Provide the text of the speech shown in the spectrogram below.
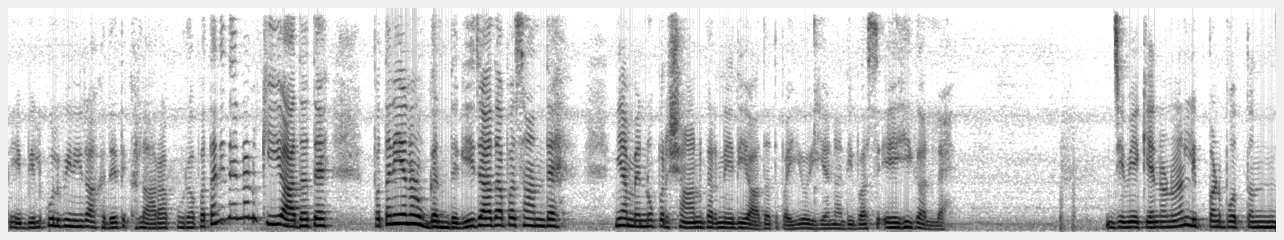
ਤੇ ਬਿਲਕੁਲ ਵੀ ਨਹੀਂ ਰੱਖਦੇ ਤੇ ਖਲਾਰਾ ਪੂਰਾ। ਪਤਾ ਨਹੀਂ ਤਾਂ ਇਹਨਾਂ ਨੂੰ ਕੀ ਆਦਤ ਹੈ। ਪਤਾ ਨਹੀਂ ਇਹਨਾਂ ਨੂੰ ਗੰਦਗੀ ਜ਼ਿਆਦਾ ਪਸੰਦ ਹੈ ਜਾਂ ਮੈਨੂੰ ਪਰੇਸ਼ਾਨ ਕਰਨੇ ਦੀ ਆਦਤ ਪਈ ਹੋਈ ਹੈ ਇਹਨਾਂ ਦੀ, ਬਸ ਇਹੀ ਗੱਲ ਹੈ। ਜਿਵੇਂ ਕਿ ਇਹਨਾਂ ਨੂੰ ਨਾ ਲਿਪਣ ਪੋਤਣ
